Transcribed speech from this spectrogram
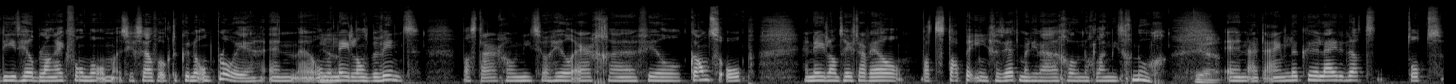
die het heel belangrijk vonden om zichzelf ook te kunnen ontplooien. En onder ja. Nederlands bewind was daar gewoon niet zo heel erg veel kans op. En Nederland heeft daar wel wat stappen in gezet, maar die waren gewoon nog lang niet genoeg. Ja. En uiteindelijk leidde dat tot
